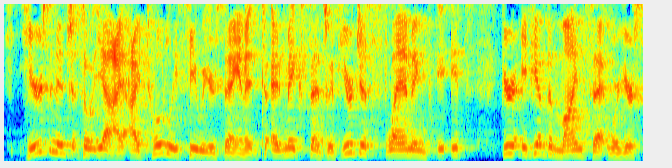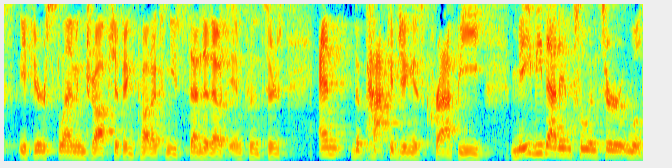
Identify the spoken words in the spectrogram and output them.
Here's an interesting. So yeah, I, I, totally see what you're saying, and it, it makes sense. If you're just slamming, it's if you're if you have the mindset where you're if you're slamming drop shipping products and you send it out to influencers, and the packaging is crappy, maybe that influencer will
